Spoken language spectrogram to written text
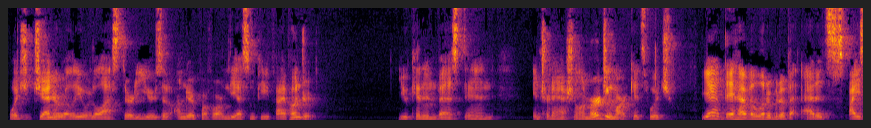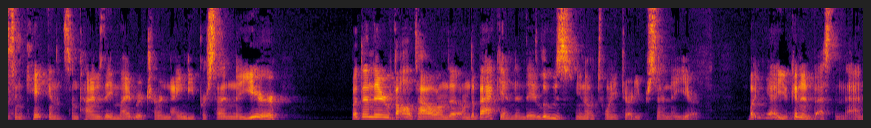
which generally over the last 30 years have underperformed the S&P 500. You can invest in international emerging markets, which yeah, they have a little bit of added spice and kick, and sometimes they might return 90% in a year, but then they're volatile on the on the back end and they lose, you know, 20, 30% in a year. But yeah, you can invest in that.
